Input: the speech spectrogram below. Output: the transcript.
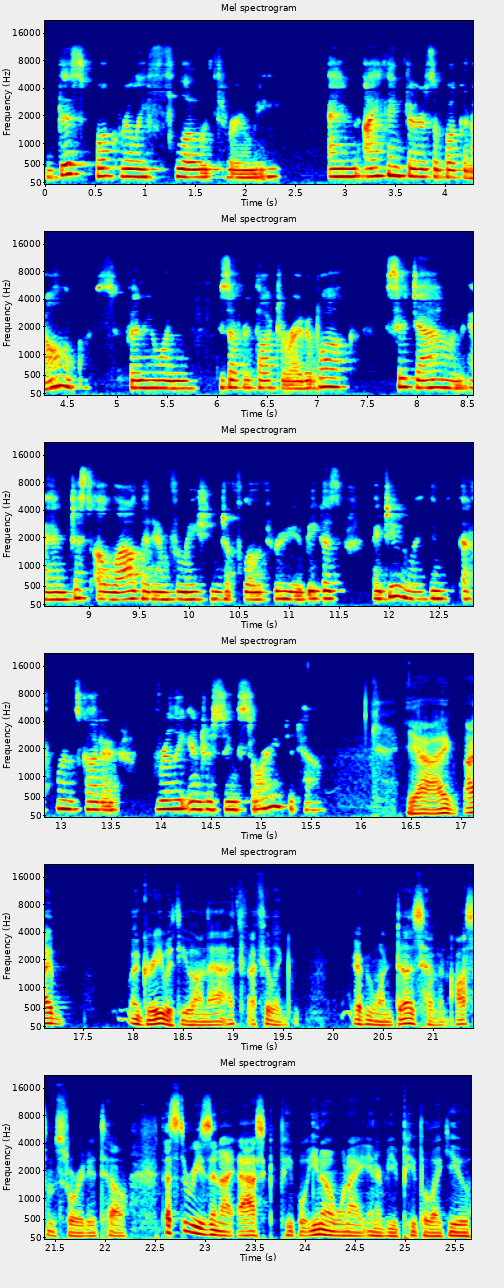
this book really flowed through me. And I think there's a book in all of us. If anyone has ever thought to write a book, sit down and just allow that information to flow through you because I do. I think everyone's got a really interesting story to tell. Yeah, I I agree with you on that. I, I feel like everyone does have an awesome story to tell. That's the reason I ask people. You know, when I interview people like you,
